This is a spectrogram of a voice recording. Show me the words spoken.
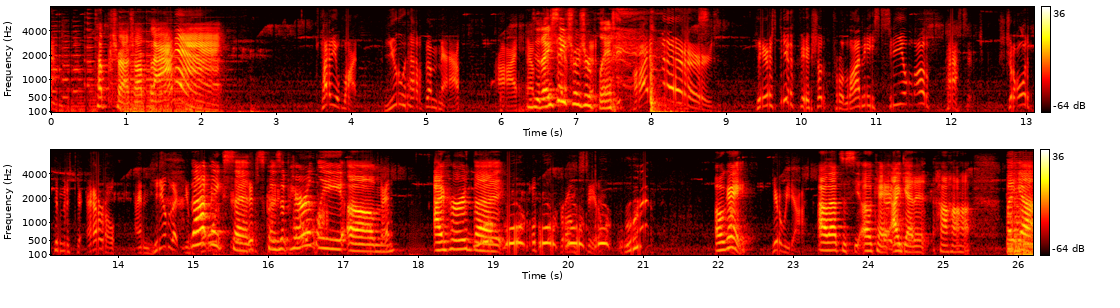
island. Top treasure planet. Tell you what, you have the map. I Did I say treasure planet? Partners. Here's the official Trelawney seal of passage. Show it to Mr. Arrow, and he'll let you. That makes sense because apparently, um, I heard that. Seal. Okay. Here we are. Oh, that's a C. Okay, I get it. Ha ha ha. But yeah.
